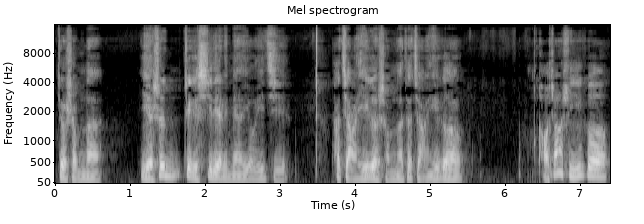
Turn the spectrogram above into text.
就什么呢？也是这个系列里面有一集，他讲一个什么呢？他讲一个，好像是一个，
